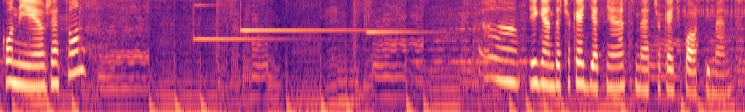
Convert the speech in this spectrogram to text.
Connie a zseton. Igen, de csak egyet nyert, mert csak egy parti ment.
